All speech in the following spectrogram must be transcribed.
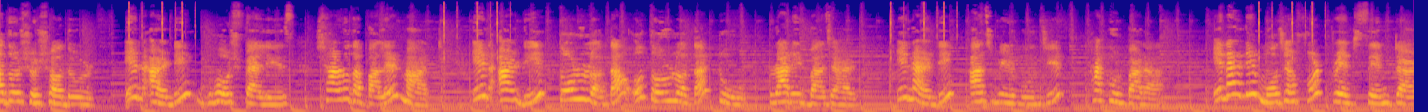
Adarsha Sadar NRD ঘোষ প্যালেস, সারদা পালের মাঠ। এনআরডি, তরুলতা ও তরুলতা টু, রানীর বাজার। NRD, Ajmir Manjir, Thakurpara. NRD Muzaffar trade centre,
